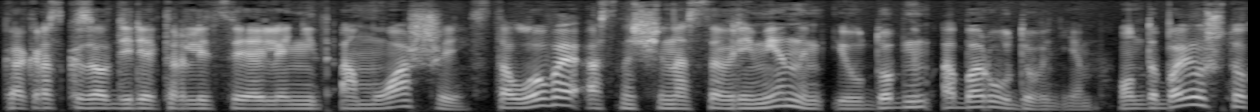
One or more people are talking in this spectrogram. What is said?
Как рассказал директор лицея Леонид Амуаши, столовая оснащена современным и удобным оборудованием. Он добавил, что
